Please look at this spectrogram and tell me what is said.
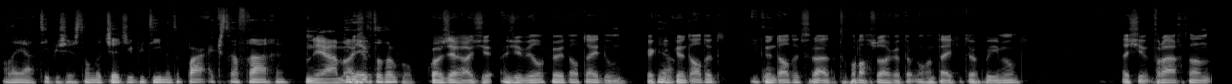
Alleen ja, typisch is dan dat ChatGPT met een paar extra vragen, Ja, maar die als je, levert dat ook op. ik wou zeggen, als je, als je wil kun je het altijd doen. Kijk, Ja. je kunt altijd, je kunt altijd vragen. Toevallig zag ik het ook nog een tijdje terug bij iemand. Als je vraagt aan,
